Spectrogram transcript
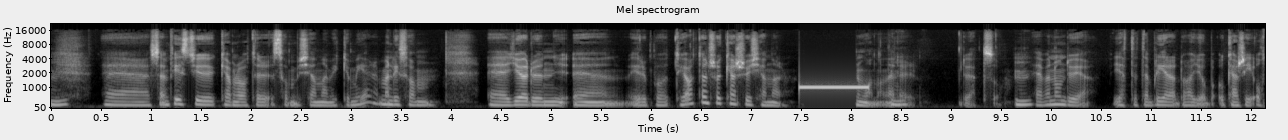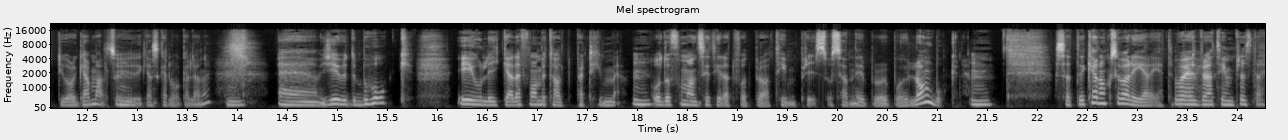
Mm. Eh, sen finns det ju kamrater som tjänar mycket mer. Men liksom, eh, gör du en, eh, är du på teatern så kanske du tjänar en månad. Mm. Eller, du vet, så. Mm. Även om du är jätteetablerad och har jobbat och kanske är 80 år gammal så Mm. är det ganska låga löner. Eh, ljudbok är olika, där får man betalt per timme. Mm. Och då får man se till att få ett bra timpris och sen det beror det på hur lång boken är. Mm. Så det kan också variera Vad är jättemycket. ett bra timpris där?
